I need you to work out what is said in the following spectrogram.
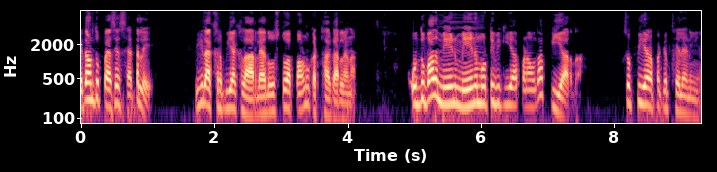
ਇਹ ਤਾਂ ਹੁਣ ਤੂੰ ਪੈਸੇ ਸੈੱਟ ਲੇ 30 ਲੱਖ ਰੁਪਇਆ ਖਿਲਾਰ ਲਿਆ ਦੋਸਤੋ ਆਪਾਂ ਉਹਨੂੰ ਇਕੱਠਾ ਕਰ ਲੈਣਾ। ਉਦੋਂ ਬਾਅਦ ਮੇਨ ਮੇਨ ਮੋਟਿਵ ਕੀ ਆ ਆਪਣਾ ਉਹਦਾ? ਪੀਆਰ ਦਾ। ਸੋ ਪੀਆਰ ਆਪਾਂ ਕਿੱਥੇ ਲੈਣੀ ਆ?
